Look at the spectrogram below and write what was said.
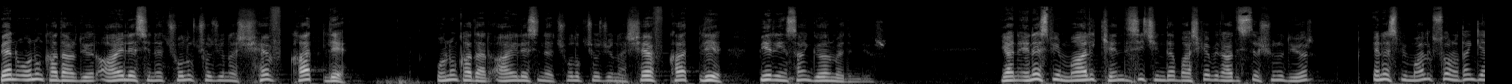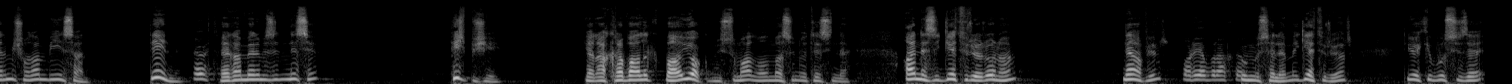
ben onun kadar diyor ailesine, çoluk çocuğuna şefkatli onun kadar ailesine, çoluk çocuğuna şefkatli bir insan görmedim diyor. Yani Enes bin Malik kendisi için de başka bir hadiste şunu diyor. Enes bin Malik sonradan gelmiş olan bir insan. Değil mi? Evet. Peygamberimizin nesi? Hiçbir şey. Yani akrabalık bağı yok. Müslüman olmasının ötesinde. Annesi getiriyor onu. Ne yapıyor? Oraya bırakıyorum. Ümmü Seleme getiriyor. Diyor ki bu size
